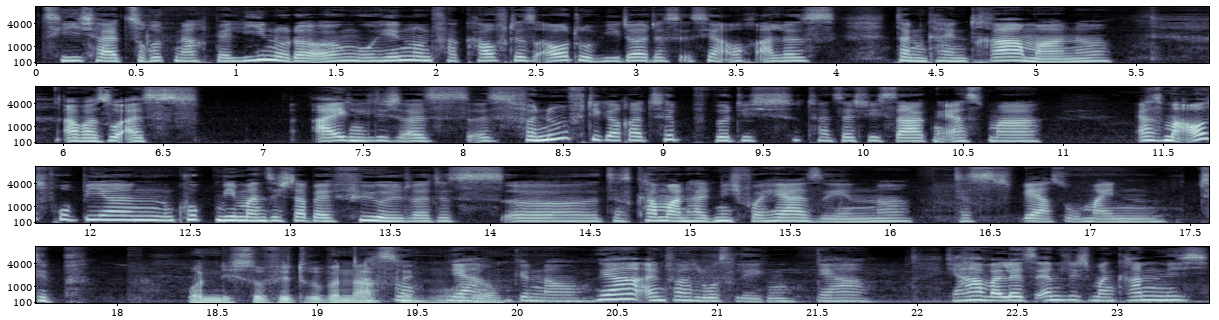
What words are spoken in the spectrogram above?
ziehe ich halt zurück nach Berlin oder irgendwo hin und verkaufe das Auto wieder. Das ist ja auch alles dann kein Drama, ne? Aber so als eigentlich als, als vernünftigerer Tipp würde ich tatsächlich sagen, erstmal erstmal ausprobieren, gucken, wie man sich dabei fühlt, weil das, äh, das kann man halt nicht vorhersehen. Ne? Das wäre so mein Tipp. Und nicht so viel drüber nachdenken, so, ja, oder? genau. Ja, einfach loslegen. Ja, ja, weil letztendlich man kann nicht,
